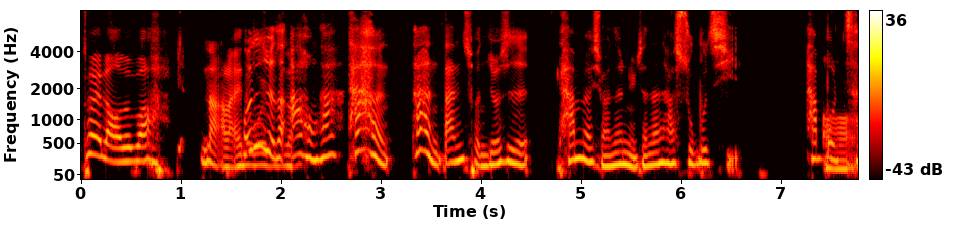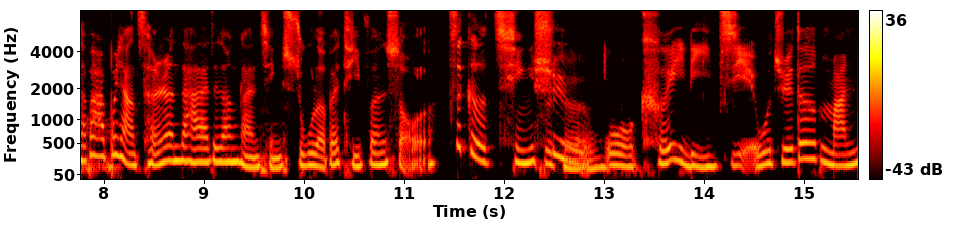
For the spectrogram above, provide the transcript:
太老了吧？哪来的？我就觉得阿红他他很他很单纯，就是他没有喜欢这个女生，但是他输不起，他不他怕不想承认，他在这段感情输了，被提分手了。这个情绪我可以理解，我觉得蛮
